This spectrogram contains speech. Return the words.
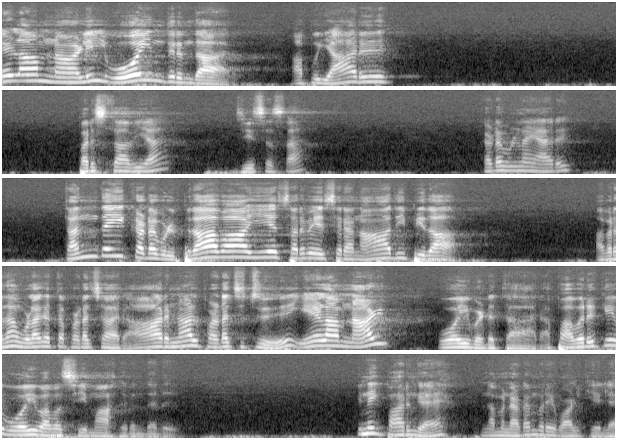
ஏழாம் நாளில் ஓய்ந்திருந்தார். அப்போ யாரு? பரிஸ்தாவியா ஜீசஸா? கடவுள்னா யாரு? தந்தை கடவுள் பிதாவாயே சர்வேஸ்வரன் ஆதி பிதா. அவர் தான் உலகத்தை படைச்சார். ஆறு நாள் படைச்சிட்டு ஏழாம் நாள் ஓய்வெடுத்தார். அப்ப அவருக்கே ஓய்வு அவசியமாக இருந்தது. இன்னைக்கு பாருங்க நம்ம நடைமுறை வாழ்க்கையில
